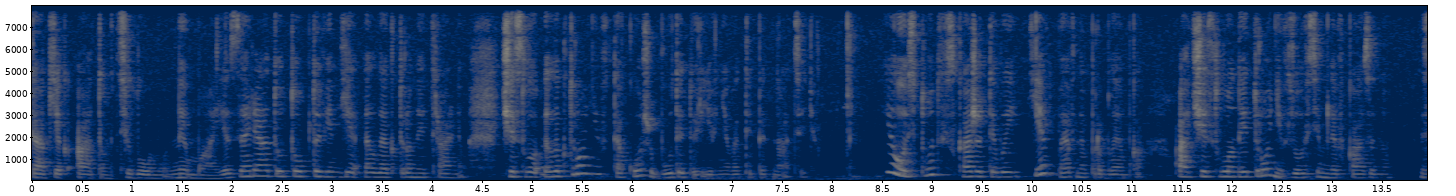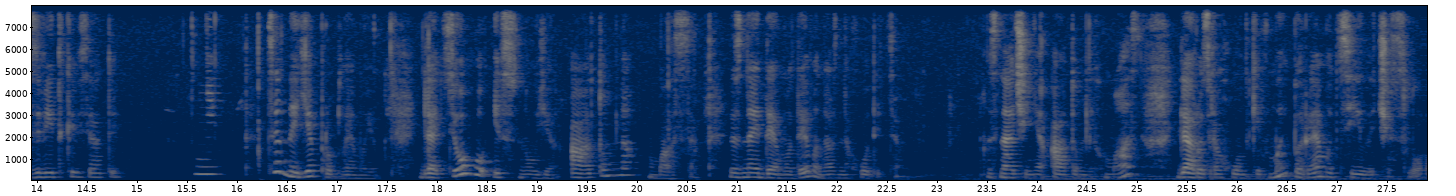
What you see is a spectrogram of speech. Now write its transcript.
Так як атом в цілому не має заряду, тобто він є електронейтральним, число електронів також буде дорівнювати 15. І ось тут, скажете ви, є певна проблемка. А число нейтронів зовсім не вказано. Звідки взяти? Ні, це не є проблемою. Для цього існує атомна маса. Знайдемо, де вона знаходиться значення атомних мас для розрахунків ми беремо ціле число.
